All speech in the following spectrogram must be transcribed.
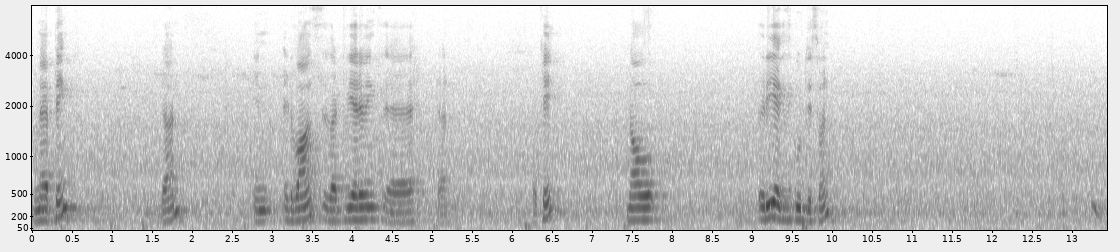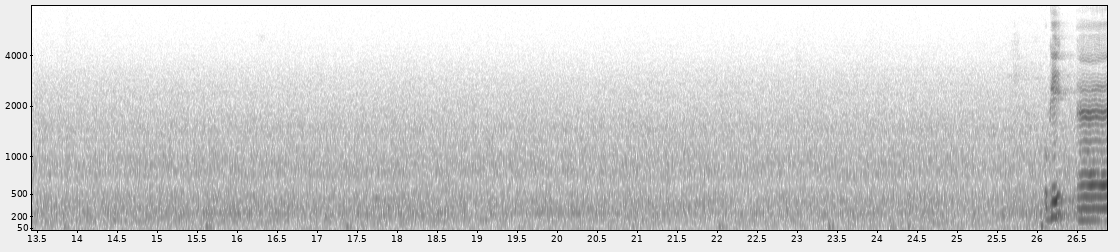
mapping done. In advance what we are having uh, done. Okay. Now re-execute this one okay uh,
